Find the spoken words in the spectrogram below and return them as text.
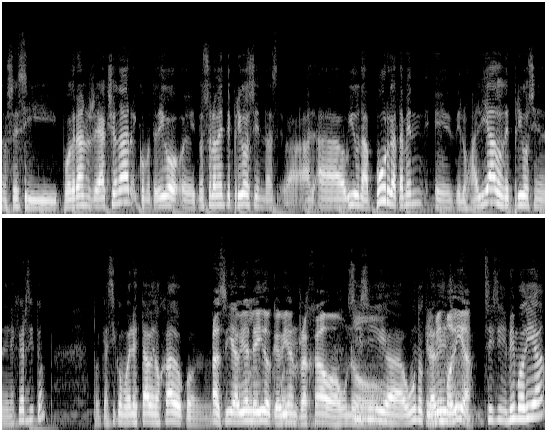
No sé si podrán reaccionar. Como te digo, eh, no solamente Prigozhin, ha, ha- ha habido una purga también eh, de los aliados de Prigozhin en el ejército. Porque así como él estaba enojado con... Ah, sí, había con- leído que con- habían rajado a uno... Sí, sí, a uno que ¿El había mismo hecho- día? Sí, sí, el mismo día.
